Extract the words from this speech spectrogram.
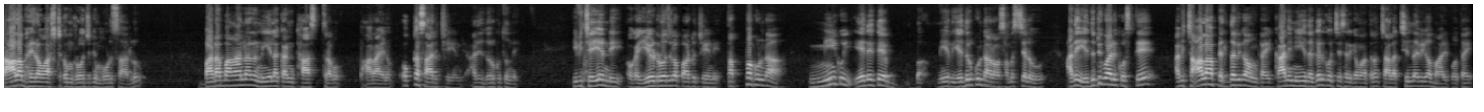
కాలభైరవాష్టకం రోజుకి మూడుసార్లు బడబానల నీలకంఠాస్త్రం పారాయణం ఒక్కసారి చేయండి అది దొరుకుతుంది. ఇవి చేయండి ఒక ఏడు రోజుల పాటు చేయండి. తప్పకుండా మీకు ఏదైతే మీరు ఎదుర్కొంటారో సమస్యలు అదే ఎదుటి వాడికి వస్తే అవి చాలా పెద్దవిగా ఉంటాయి. కానీ మీ దగ్గరికి వచ్చేసరికి మాత్రం చాలా చిన్నవిగా మారిపోతాయి.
